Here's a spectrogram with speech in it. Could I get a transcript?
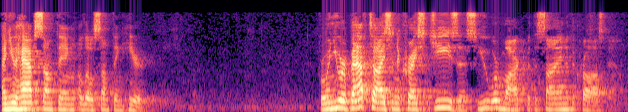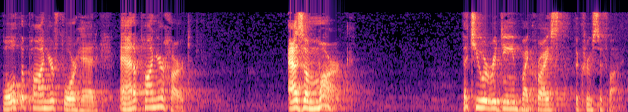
And you have something, a little something here. For when you were baptized into Christ Jesus, you were marked with the sign of the cross, both upon your forehead and upon your heart, as a mark that you were redeemed by Christ the crucified.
